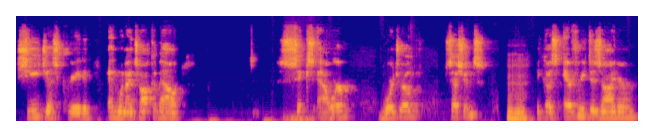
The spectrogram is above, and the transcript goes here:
She just created. And when I talk about six hour wardrobe sessions, Mhm. because every designer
